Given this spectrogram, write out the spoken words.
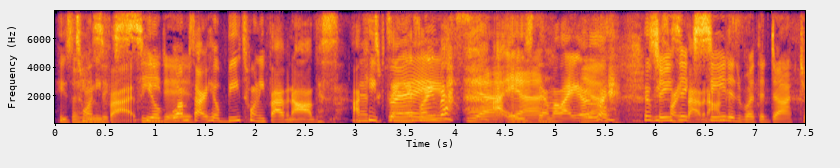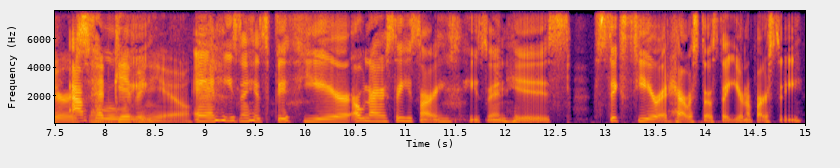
He's So he's 25. He'll, well, I'm sorry, he'll be 25 in August. I That's keep saying great. 25. Yeah, I aged yeah. him. I'm like, Yeah. like, he'll so be he's 25 in exceeded what the doctors had given you. And he's in his fifth year. Oh, no, see, he's sorry. He's in his sixth year at Harris-Stowe State University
